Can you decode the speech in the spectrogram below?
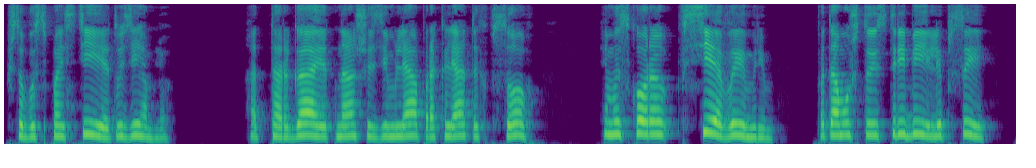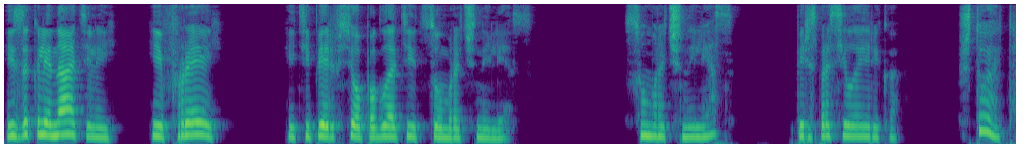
чтобы спасти эту землю. Отторгает наша земля проклятых псов, и мы скоро все вымрем, потому что истребили псы и заклинателей, и Фрей, и теперь все поглотит сумрачный лес. Сумрачный лес? переспросила Эрика. Что это?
